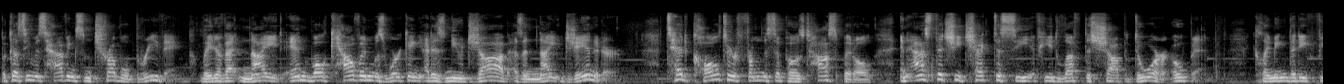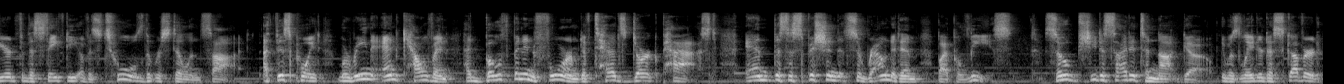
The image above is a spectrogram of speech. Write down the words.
because he was having some trouble breathing. Later that night, and while Calvin was working at his new job as a night janitor, Ted called her from the supposed hospital and asked that she check to see if he'd left the shop door open claiming that he feared for the safety of his tools that were still inside. At this point, Maureen and Calvin had both been informed of Ted's dark past and the suspicion that surrounded him by police so she decided to not go. It was later discovered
